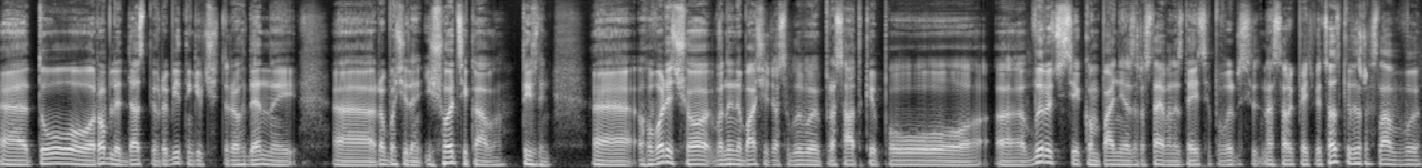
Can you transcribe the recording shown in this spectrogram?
е, то роблять для співробітників чотирьохденний е, робочий день. І що цікаво, тиждень. Е, говорять, що вони не бачать особливої просадки по е, виручці. Компанія зростає, вона здається, по виручці на 45% зросла в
